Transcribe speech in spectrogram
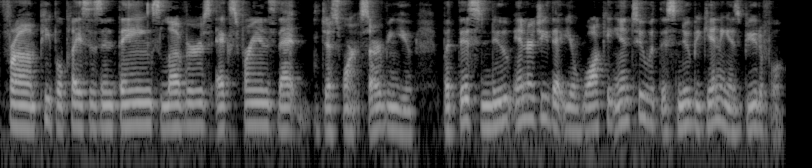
from people, places, and things, lovers, ex-friends that just weren't serving you. But this new energy that you're walking into with this new beginning is beautiful.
